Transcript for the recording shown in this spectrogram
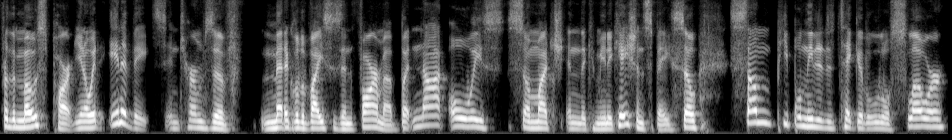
for the most part, you know, it innovates in terms of medical devices and pharma, but not always so much in the communication space. So some people needed to take it a little slower.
